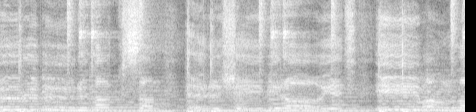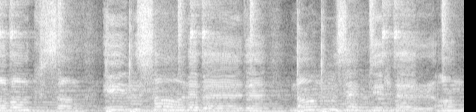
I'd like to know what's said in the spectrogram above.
dürbünü taksan Her şey bir ayet. İmanla baksan İnsan ebede namzettir her an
